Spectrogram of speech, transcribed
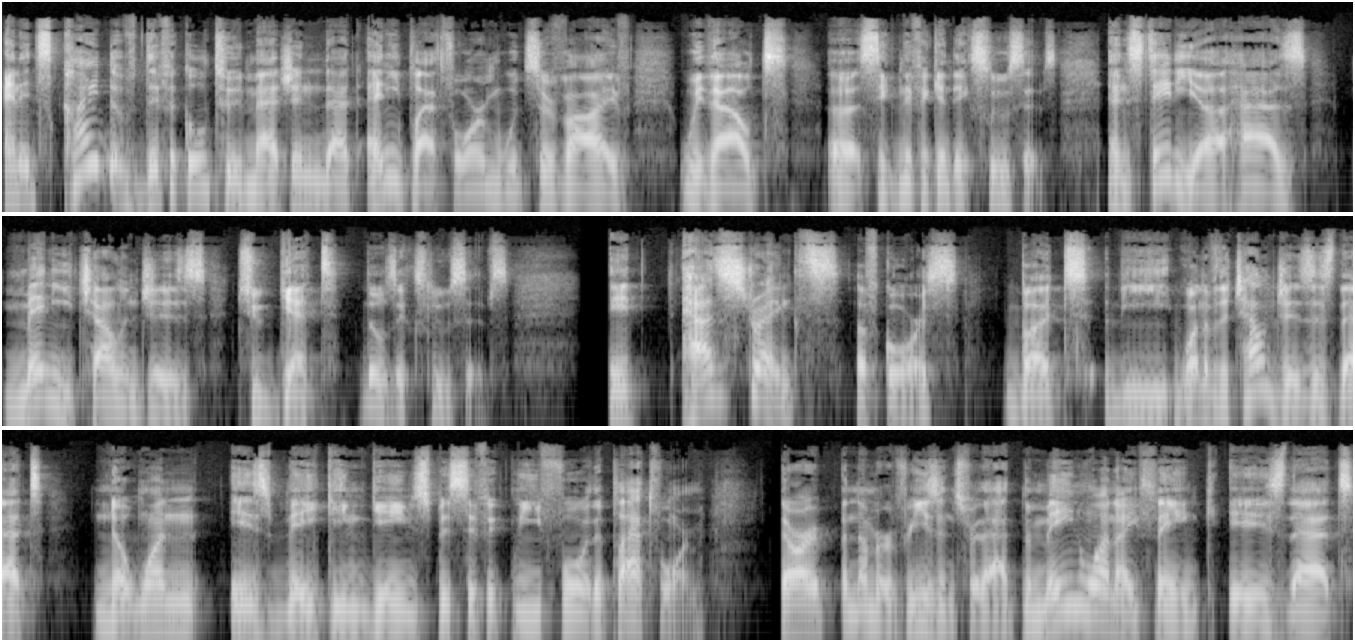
And it's kind of difficult to imagine that any platform would survive without uh, significant exclusives. And Stadia has many challenges to get those exclusives. It has strengths, of course, but the one of the challenges is that no one is making games specifically for the platform. There are a number of reasons for that. The main one, I think, is that,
